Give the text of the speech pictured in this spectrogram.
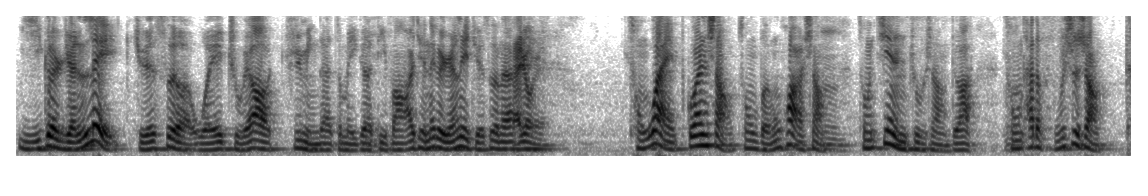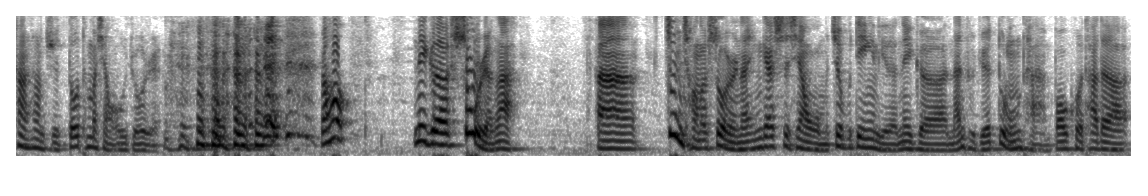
以一个人类角色为主要居民的这么一个地方，而且那个人类角色呢，白种人，从外观上、从文化上、嗯从建筑上，对吧？从他的服饰上看上去都他妈像欧洲人。然后那个兽人啊，啊、正常的兽人呢，应该是像我们这部电影里的那个男主角杜隆坦，包括他的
